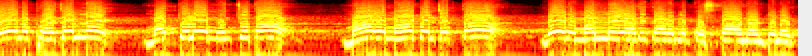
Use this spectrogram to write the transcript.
నేను ప్రజల్ని మత్తులో ముంచుతా మాయ మాటలు చెప్తా నేను మళ్ళీ అధికారంలోకి వస్తా అని అంటున్నాడు.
